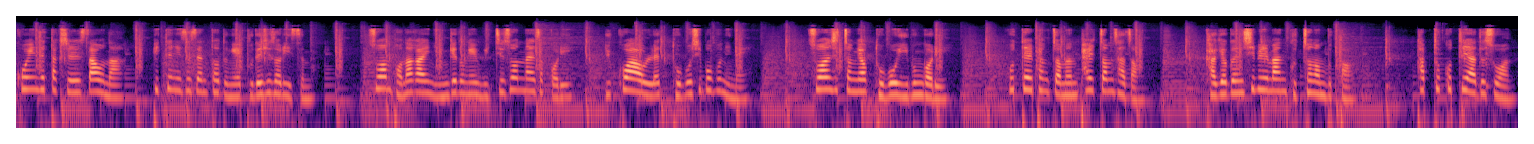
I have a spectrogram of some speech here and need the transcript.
코인 세탁실 사우나 피트니스 센터 등의 부대 시설이 있음 수원 번화가인 인계동에 위치 수원 날석거리 6호 아울렛 도보 15분 이내 수원시청역 도보 2분 거리. 호텔 평점은 8.4점 가격은 11만 9천원부터. 탑2 코트야드 수원.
